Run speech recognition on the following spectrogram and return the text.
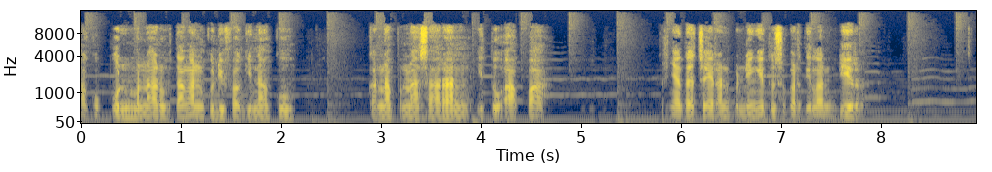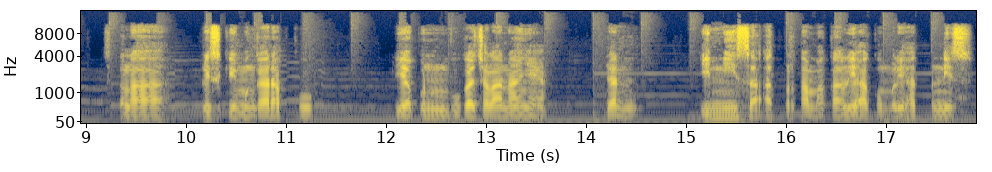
Aku pun menaruh tanganku di vaginaku karena penasaran itu apa. Ternyata cairan bening itu seperti lendir. Setelah Rizky menggarapku, dia pun membuka celananya. Dan ini saat pertama kali aku melihat penis.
